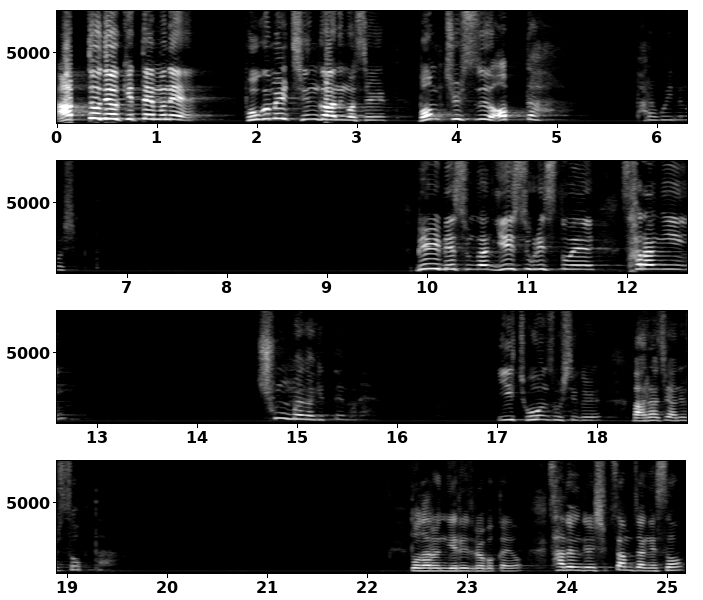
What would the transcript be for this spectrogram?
압도되었기 때문에 복음을 증거하는 것을 멈출 수 없다 바라고 있는 것입니다. 매일 매 순간 예수 그리스도의 사랑이 충만하기 때문에 이 좋은 소식을 말하지 않을 수 없다. 또 다른 예를 들어볼까요? 사도행전 13장에서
